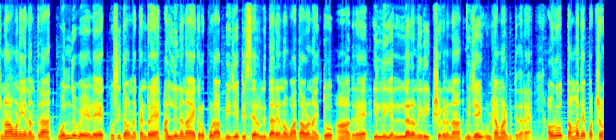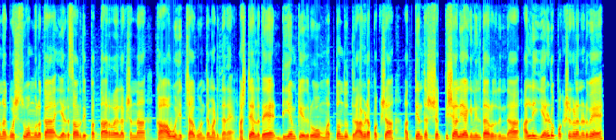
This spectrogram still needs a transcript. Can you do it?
ಚುನಾವಣೆಯ ನಂತರ ಒಂದು ವೇಳೆ ಕುಸಿತವನ್ನ ಕಂಡ್ರೆ ಅಲ್ಲಿನ ನಾಯಕರು ಕೂಡ ಬಿಜೆಪಿ ಸೇರಲಿದ್ದಾರೆ ಅನ್ನೋ ವಾತಾವರಣ ಇತ್ತು. ಆದರೆ ಇಲ್ಲಿ ಎಲ್ಲರ ನಿರೀಕ್ಷೆಗಳನ್ನ ವಿಜಯ್ ಉಲ್ಟಾ ಮಾಡಿಬಿಟ್ಟಿದ್ದಾರೆ. ಅವರು ತಮ್ಮದೇ ಪಕ್ಷವನ್ನ ಘೋಷಿಸುವ ಮೂಲಕ ಎರಡ್ ಸಾವಿರದ ಇಪ್ಪತ್ತಾರರ ಎಲೆಕ್ಷನ್ನ ಕಾವು ಹೆಚ್ಚಾಗುವಂತೆ ಮಾಡಿದ್ದಾರೆ. ಅಷ್ಟೇ ಅಲ್ಲದೆ ಡಿಎಂಕೆ ಎದುರು ಮತ್ತೊಂದು ದ್ರಾವಿಡ ಪಕ್ಷ ಅತ್ಯಂತ ಶಕ್ತಿಶಾಲಿಯಾಗಿ ನಿಲ್ತಾ ಇರೋದ್ರಿಂದ ಅಲ್ಲಿ ಎರಡು ಪಕ್ಷಗಳ ನಡುವೆ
